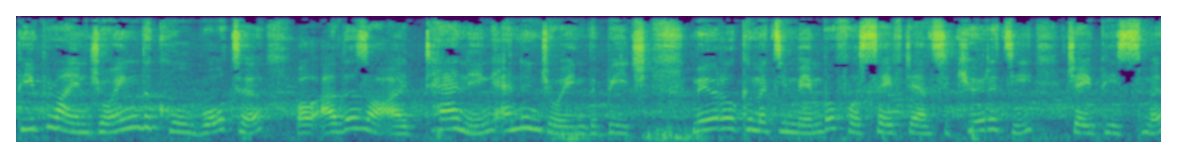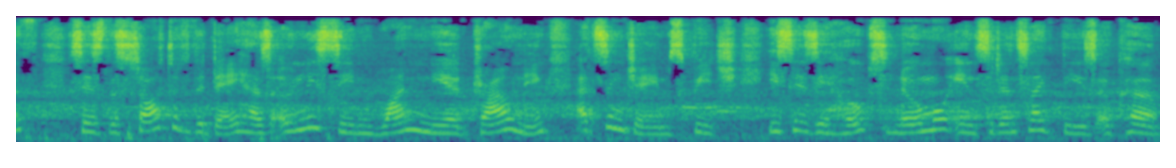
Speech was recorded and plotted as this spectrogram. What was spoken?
people are enjoying the cool water while others are out tanning and enjoying the beach. Mayoral Committee member for Safety and Security, JP Smith, says the start of the day has only seen one near drowning at St. James Beach. He says he hopes no more incidents like these occur.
